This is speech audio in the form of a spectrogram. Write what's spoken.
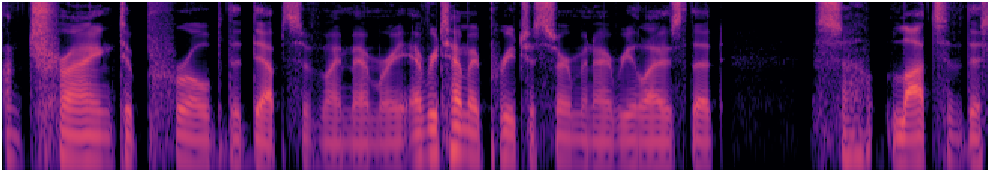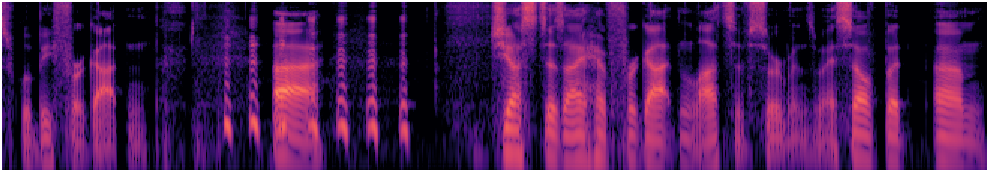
I'm trying to probe the depths of my memory. Every time I preach a sermon, I realize that so, lots of this will be forgotten. uh, just as I have forgotten lots of sermons myself. But um,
